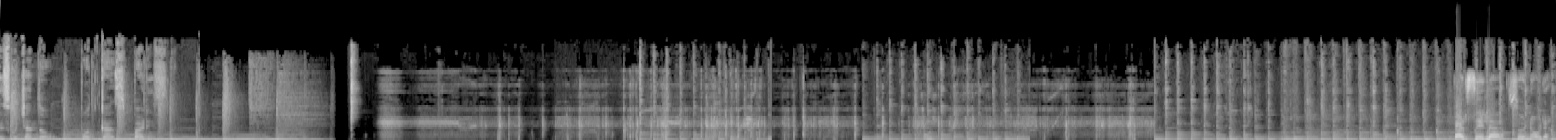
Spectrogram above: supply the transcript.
escuchando Podcast Pares. Parcela Sonora.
